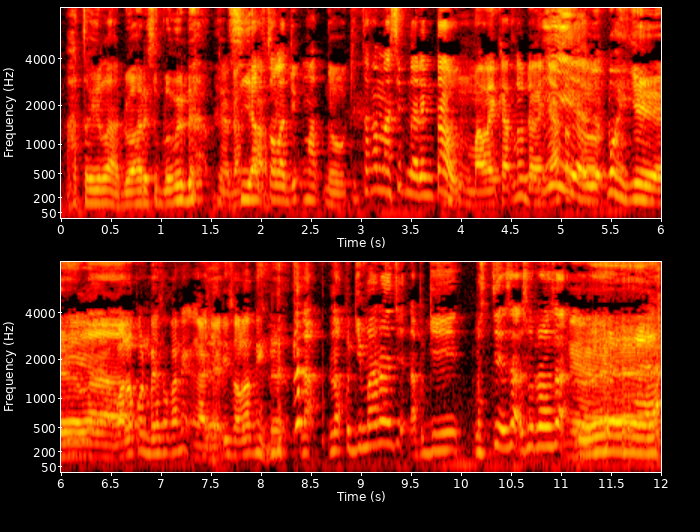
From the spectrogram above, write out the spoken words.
Atau ilah dua hari sebelumnya udah Udah daftar. siap sholat Jumat tuh. Kita kan nasib nggak ada yang tahu. Hmm, malaikat lu udah nyatet Iya, tuh. wah gila. Iya, walaupun besokannya nggak jadi sholat nih Nak, nak pergi mana aja? Nak pergi masjid sak suruh sak. Iya.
